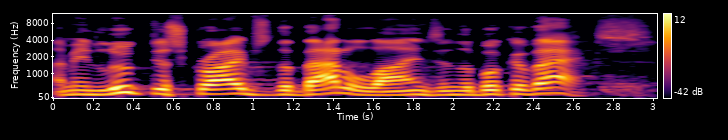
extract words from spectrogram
I mean, Luke describes the battle lines in the book of Acts.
